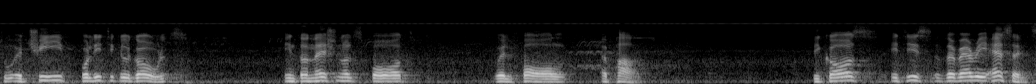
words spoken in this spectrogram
to achieve political goals, international sport will fall apart. Because it is the very essence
